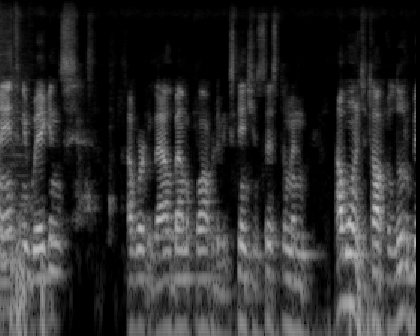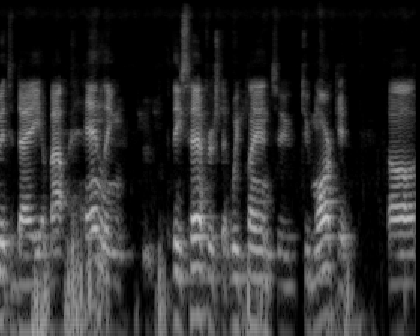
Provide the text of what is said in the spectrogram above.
Wiggins. I work with the Alabama Cooperative Extension System, and I wanted to talk a little bit today about handling these heifers that we plan to to market, uh,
